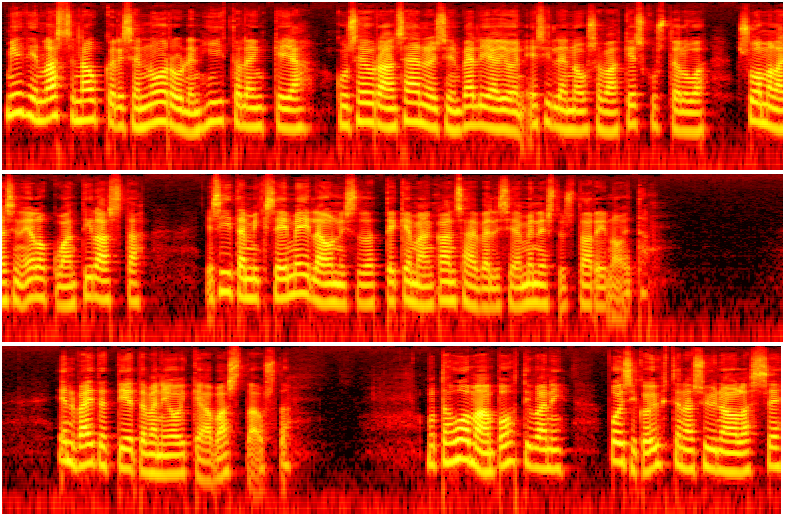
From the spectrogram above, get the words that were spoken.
Mietin Lasse Naukkarisen nuoruuden hiihtolenkkejä, kun seuraan säännöllisin väliajoin esille nousevaa keskustelua suomalaisen elokuvan tilasta ja siitä, miksei meillä onnistuta tekemään kansainvälisiä menestystarinoita. En väitä tietäväni oikeaa vastausta. Mutta huomaan pohtivani, voisiko yhtenä syynä olla se,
